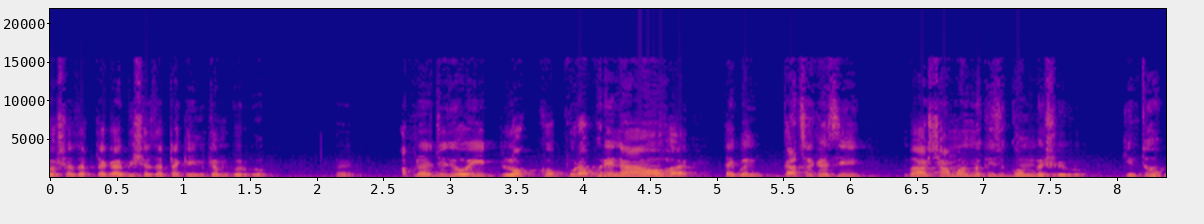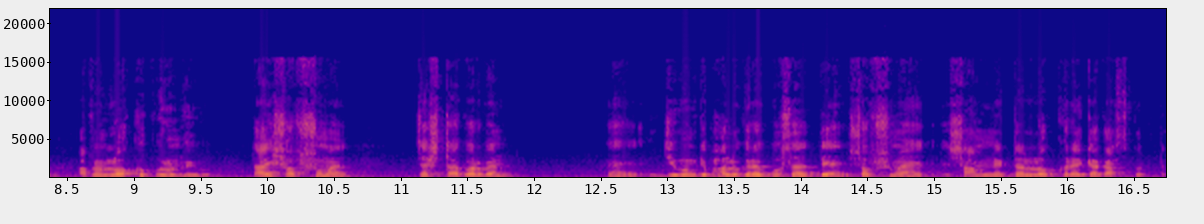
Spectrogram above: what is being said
দশ হাজার টাকা বিশ হাজার টাকা ইনকাম করব। হ্যাঁ, আপনার যদি ওই লক্ষ্য পুরাপুরি নাও হয়, দেখবেন কাছাকাছি বা সামান্য কিছু কম বেশ হইব, কিন্তু আপনার লক্ষ্য পূরণ হইব। তাই সব সময় চেষ্টা করবেন হ্যাঁ জীবনকে ভালো করে গোছাতে সবসময় সামনে একটা লক্ষ্য রেখা কাজ করতে।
